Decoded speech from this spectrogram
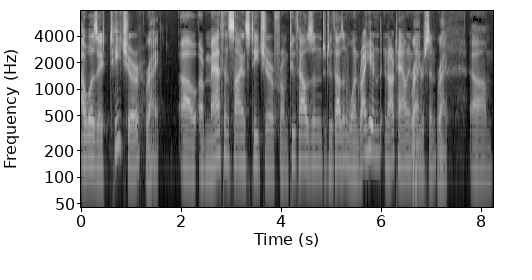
I was a teacher, Right. uh, a math and science teacher from 2000 to 2001, right here in, in our town in Right. Henderson. Right. Um,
